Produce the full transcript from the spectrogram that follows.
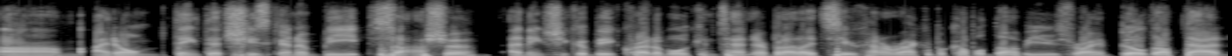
Um, I don't think that she's going to beat Sasha. I think she could be a credible contender, but I'd like to see her kind of rack up a couple W's, right? Build up that,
